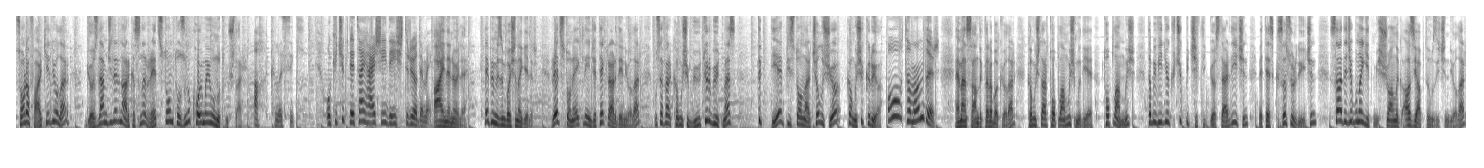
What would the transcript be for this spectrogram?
Sonra fark ediyorlar gözlemcilerin arkasına redstone tozunu koymayı unutmuşlar. Ah klasik. O küçük detay her şeyi değiştiriyor demek. Aynen öyle. Hepimizin başına gelir. Redstone'u ekleyince tekrar deniyorlar. Bu sefer kamışı büyütür büyütmez tık diye pistonlar çalışıyor, kamışı kırıyor. Oo tamamdır. Hemen sandıklara bakıyorlar. Kamışlar toplanmış mı diye. Toplanmış. Tabii video küçük bir çiftlik gösterdiği için ve test kısa sürdüğü için sadece buna gitmiş. Şu anlık az yaptığımız için diyorlar.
